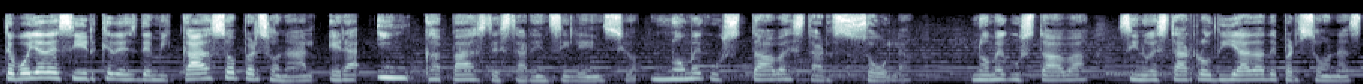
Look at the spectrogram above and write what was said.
Te voy a decir que desde mi caso personal era incapaz de estar en silencio. No me gustaba estar sola. No me gustaba sino estar rodeada de personas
